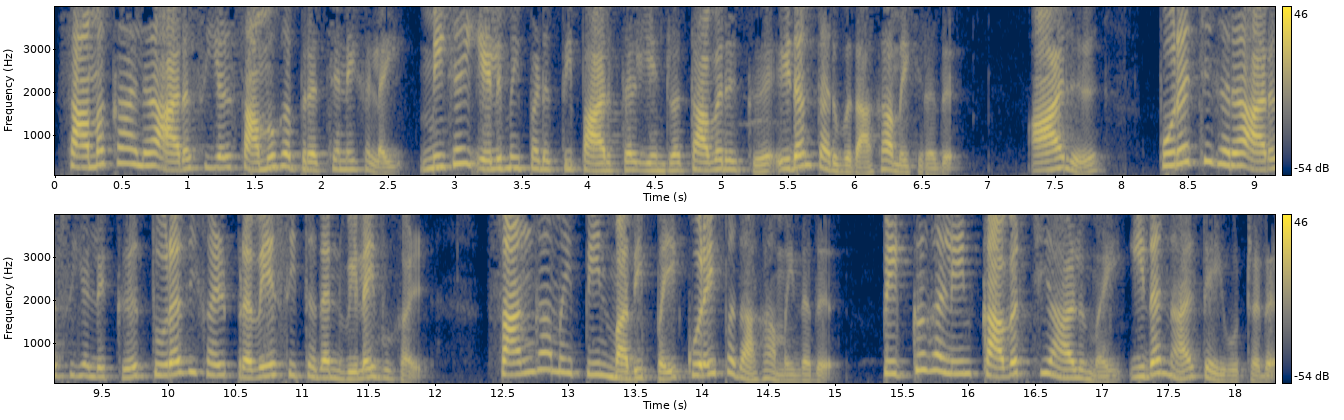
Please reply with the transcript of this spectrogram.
சமகால அரசியல் சமூக பிரச்சினைகளை மிக எளிமைப்படுத்தி பார்த்தல் என்ற தவறுக்கு இடம் தருவதாக அமைகிறது. ஆறு புரட்சிகர அரசியலுக்கு துறவிகள் பிரவேசித்ததன் விளைவுகள். சங்க அமைப்பின் மதிப்பை குறைப்பதாக அமைந்தது. பிக்குகளின் கவர்ச்சி ஆளுமை இதனால் தேய்வுற்றது.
